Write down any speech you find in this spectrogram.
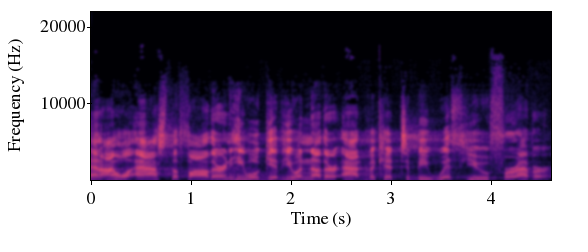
And I will ask the Father, and he will give you another advocate to be with you forever.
